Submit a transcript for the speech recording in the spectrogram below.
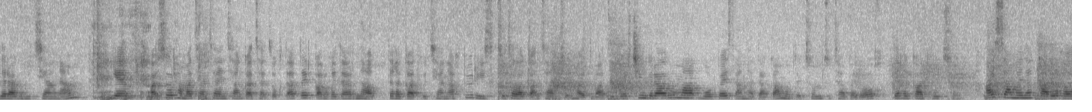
լրագրությանը եւ այսօր համացանցային ցանկացած օգտատեր կարող է դառնալ տեղեկատվության աղբյուր, իսկ սոցիալական ցանցում հայտնված վերջին գրառումը որպես որպես անհատական մոտեցում ցուցաբերող տեղեկատվություն։ Այս ամենը կարող է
